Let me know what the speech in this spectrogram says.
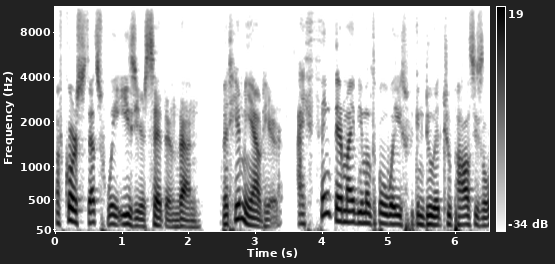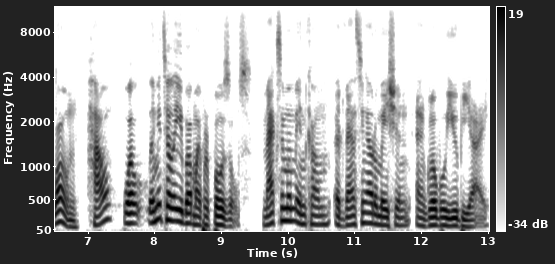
Of course, that's way easier said than done. But hear me out here. I think there might be multiple ways we can do it through policies alone. How? Well, let me tell you about my proposals. Maximum income, advancing automation, and global UBI.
